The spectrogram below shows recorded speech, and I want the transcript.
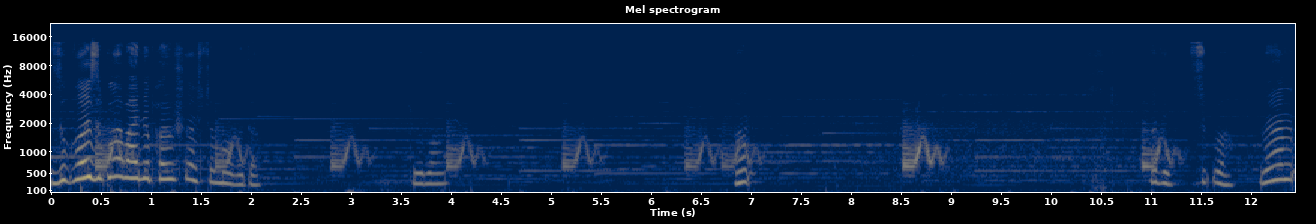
Zıpla zıpla ben de paraşüt açtım havada. Dur lan. Lan. Hadi zıpla. Ben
